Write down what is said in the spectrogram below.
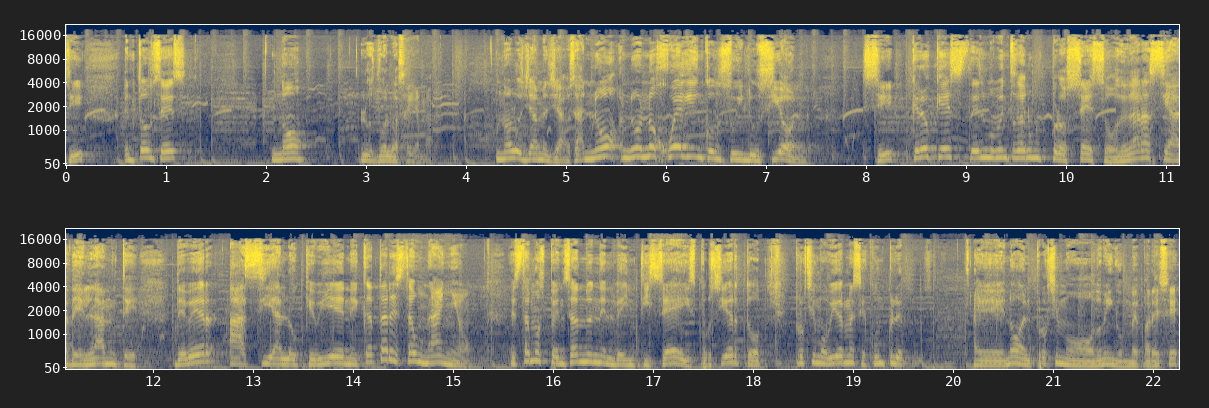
¿sí? Entonces, no los vuelvas a llamar. No los llames ya, o sea, no, no, no jueguen con su ilusión. ¿Sí? Creo que es, el momento de dar un proceso, de dar hacia adelante, de ver hacia lo que viene. Qatar está un año. Estamos pensando en el 26, por cierto. Próximo viernes se cumple eh, no, el próximo domingo me parece eh,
